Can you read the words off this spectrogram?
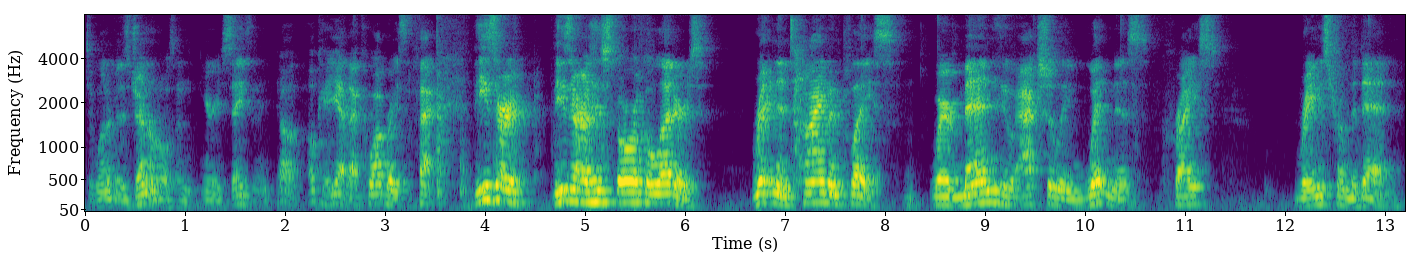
to one of his generals and here he says oh okay yeah that corroborates the fact. These are these are historical letters written in time and place where men who actually witnessed Christ raised from the dead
